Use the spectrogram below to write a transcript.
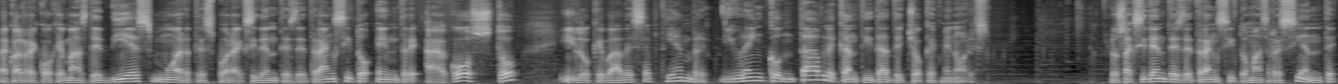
la cual recoge más de 10 muertes por accidentes de tránsito entre agosto y lo que va de septiembre, y una incontable cantidad de choques menores. Los accidentes de tránsito más recientes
